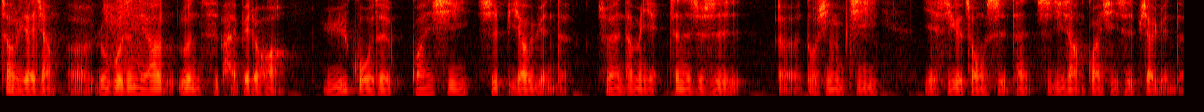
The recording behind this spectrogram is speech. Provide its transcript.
照理来讲，呃，如果真的要论资排辈的话，虞国的关系是比较远的。虽然他们也真的就是呃都姓姬，也是一个宗室，但实际上关系是比较远的。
